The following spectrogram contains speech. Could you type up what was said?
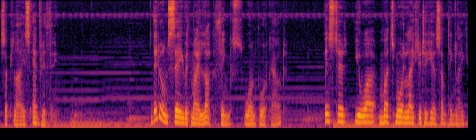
supplies everything. They don't say, with my luck, things won't work out. Instead, you are much more likely to hear something like,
